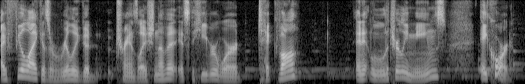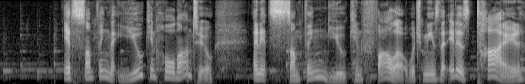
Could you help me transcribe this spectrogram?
I feel like is a really good translation of it. It's the Hebrew word tikva, and it literally means a cord. It's something that you can hold on to and it's something you can follow, which means that it is tied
